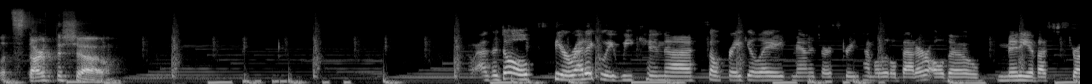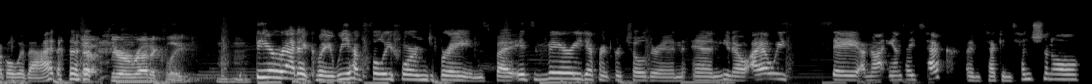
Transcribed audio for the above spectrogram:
Let's start the show. As adults, theoretically, we can uh, self regulate, manage our screen time a little better, although many of us struggle with that. yeah, theoretically. Mm-hmm. Theoretically, we have fully formed brains, but it's very different for children. And, you know, I always say I'm not anti tech, I'm tech intentional.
